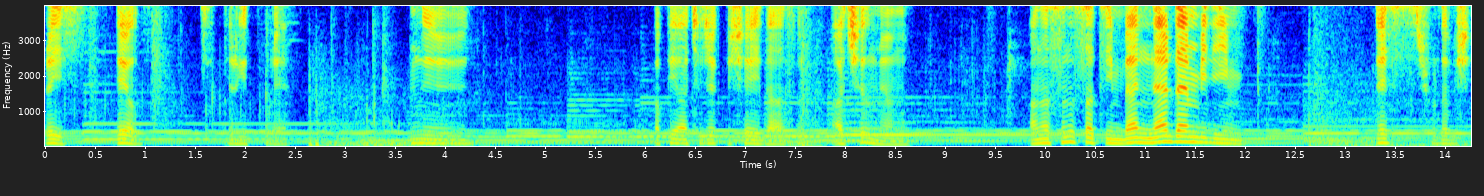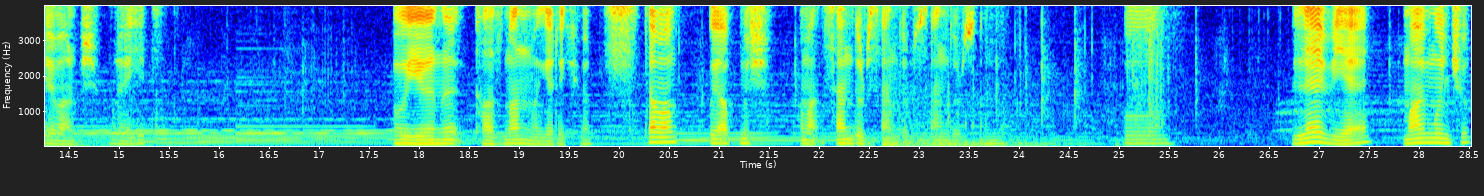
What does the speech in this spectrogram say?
Reis. Hail. Siktir git buraya. Şimdi... Kapıyı açacak bir şey lazım. Açılmıyor mu? Anasını satayım ben nereden bileyim? Neyse şurada bir şey varmış. Buraya git. Bu yığını kazman mı gerekiyor? Tamam bu yapmış. Ama sen dur sen dur sen dur sen dur. Bu levye maymuncuk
